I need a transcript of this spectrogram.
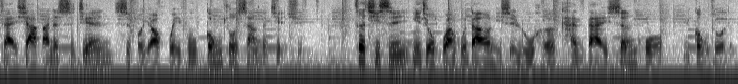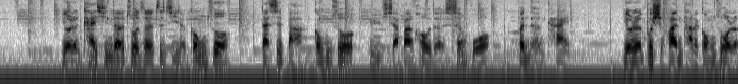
在下班的时间是否要回复工作上的简讯，这其实也就关乎到你是如何看待生活与工作的。有人开心地做着自己的工作。但是把工作与下班后的生活分得很开，有人不喜欢他的工作了，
